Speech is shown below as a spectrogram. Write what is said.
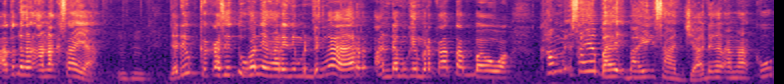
atau dengan anak saya. Jadi kekasih Tuhan yang hari ini mendengar, Anda mungkin berkata bahwa kami saya baik-baik saja dengan anakku,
